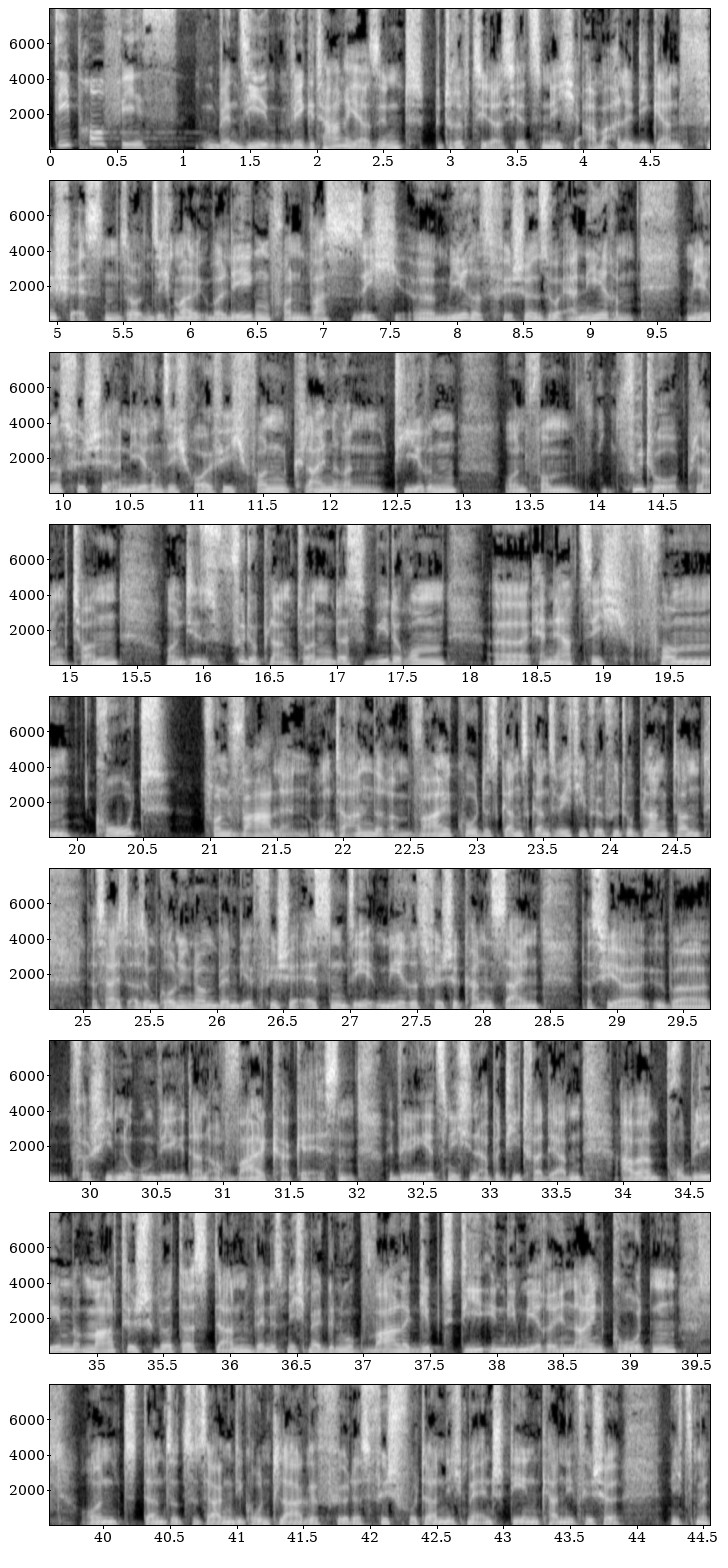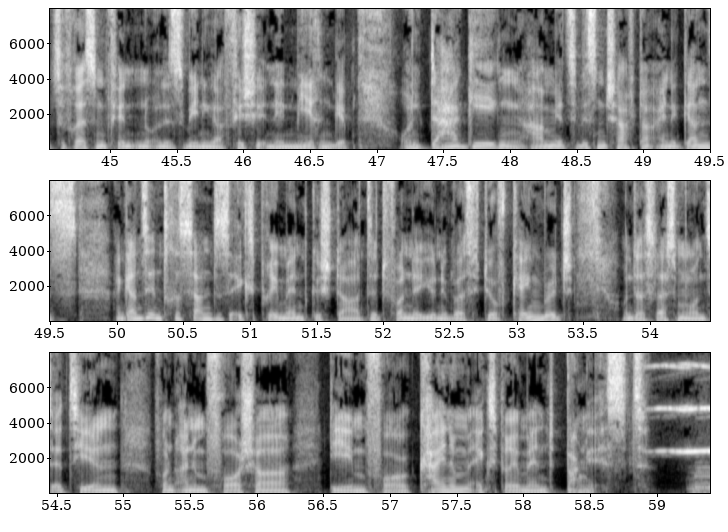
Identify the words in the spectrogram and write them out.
Die Profis. Wenn Sie Vegetarier sind, betrifft Sie das jetzt nicht, aber alle, die gern Fisch essen, sollten sich mal überlegen, von was sich äh, Meeresfische so ernähren. Meeresfische ernähren sich häufig von kleineren Tieren und vom Phytoplankton. Und dieses Phytoplankton, das wiederum äh, ernährt sich vom Kot von Walen unter anderem. Walkot ist ganz, ganz wichtig für Phytoplankton. Das heißt also im Grunde genommen, wenn wir Fische essen, Meeresfische, kann es sein, dass wir über verschiedene Umwege dann auch Walkacke essen. Ich will jetzt nicht den Appetit verderben, aber problematisch wird das dann, wenn es nicht mehr genug Wale gibt, die in die Meere hineinkoten und dann sozusagen die Grundlage für das Fischfutter nicht mehr entstehen kann, die Fische nichts mehr zu fressen finden und es weniger Fische in den Meeren gibt. Und dagegen haben jetzt Wissenschaftler eine ganz, ein ganz interessantes großes Experiment gestartet von der University of Cambridge und das lassen wir uns erzählen von einem Forscher, dem vor keinem Experiment bange ist.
